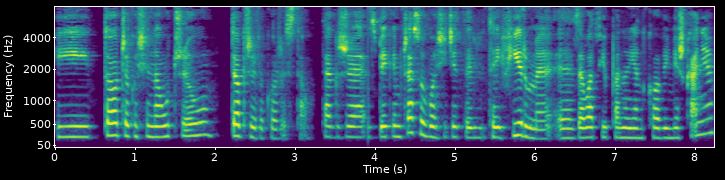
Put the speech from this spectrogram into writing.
i to, czego się nauczył, dobrze wykorzystał. Także z biegiem czasu właściciel tej, firmy e, załatwił panu Jankowi mieszkanie.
